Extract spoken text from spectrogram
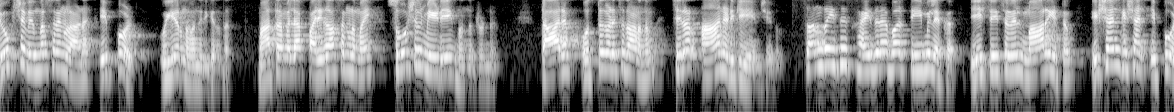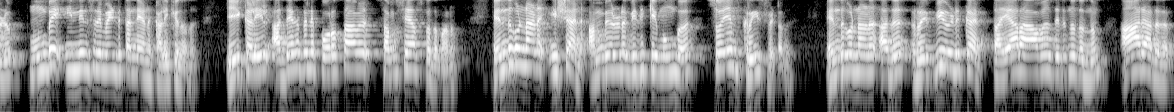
രൂക്ഷ വിമർശനങ്ങളാണ് ഇപ്പോൾ ഉയർന്നു വന്നിരിക്കുന്നത്. മാത്രമല്ല പരിഹാസങ്ങളുമായി സോഷ്യൽ മീഡിയയും വന്നിട്ടുണ്ട്. താരം ഒത്തുകളിച്ചതാണെന്നും ചിലർ ആനടിക്കുകയും ചെയ്തു. സൺറൈസേഴ്സ് ഹൈദരാബാദ് ടീമിലേക്ക് ഈ സീസണിൽ മാറിയിട്ടും ഇഷാൻ കിഷാൻ ഇപ്പോഴും മുംബൈ ഇന്ത്യൻസിന് വേണ്ടി തന്നെയാണ് കളിക്കുന്നത്. ഈ കളിയിൽ അദ്ദേഹത്തിന്റെ പുറത്താവൽ സംശയാസ്പദമാണ്. എന്തുകൊണ്ടാണ് ഇഷാൻ അമ്പയറുടെ വിധിക്ക് മുമ്പ് സ്വയം ക്രീസ് വിട്ടത്? എന്തുകൊണ്ടാണ് അത് റിവ്യൂ എടുക്കാൻ തയ്യാറാവാതിരുന്നതെന്നും ആരാധകർ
